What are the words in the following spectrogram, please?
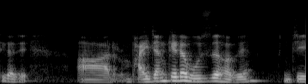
ঠিক আছে? আর ভাইজানকে এটা বুঝতে হবে যে,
